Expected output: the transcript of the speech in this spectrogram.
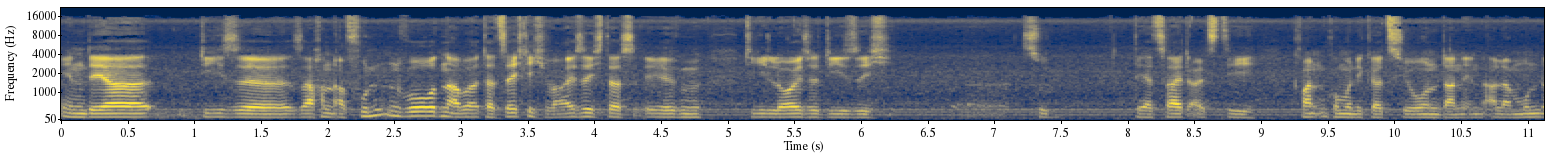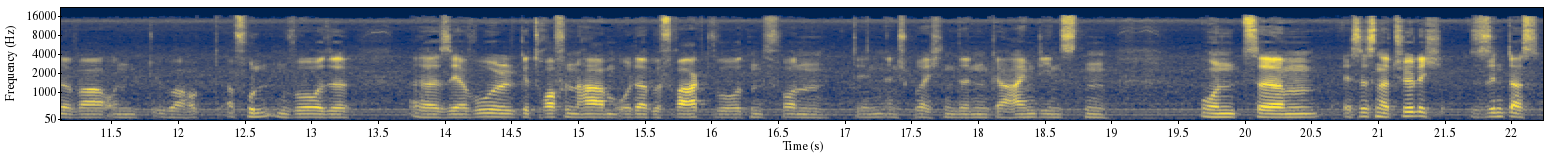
in der diese Sachen erfunden wurden. Aber tatsächlich weiß ich, dass eben die Leute, die sich äh, zu der Zeit, als die Quantenkommunikation dann in aller Munde war und überhaupt erfunden wurde, sehr wohl getroffen haben oder befragt wurden von den entsprechenden Geheimdiensten Und ähm, es ist natürlich, sind das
